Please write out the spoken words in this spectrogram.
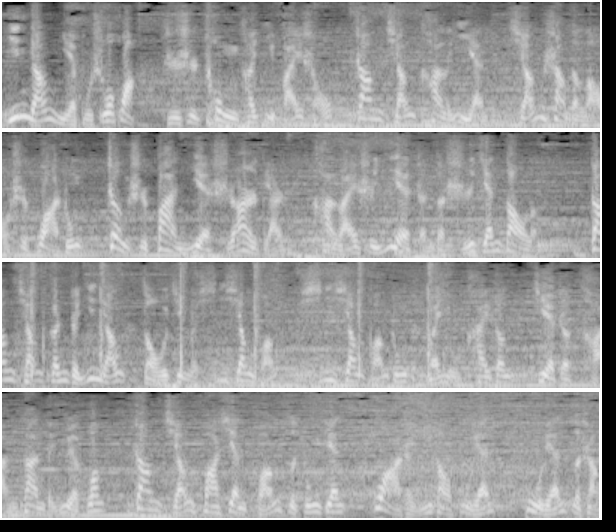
阴阳也不说话，只是冲他一摆手。张强看了一眼墙上的老式挂钟，正是半夜十二点，看来是夜诊的时间到了。张强跟着阴阳走进了西厢房，西厢房中没有开灯，借着惨淡的月光，张强发现房子中间挂着一道布帘，布帘子上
